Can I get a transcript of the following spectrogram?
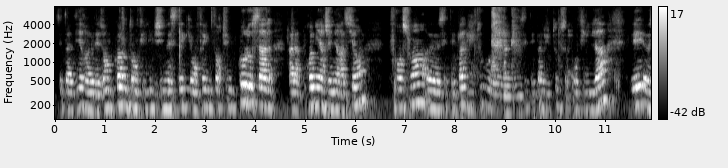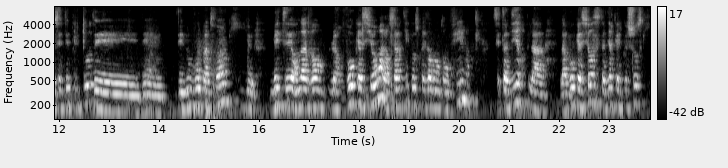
c'est-à-dire euh, des gens comme ton Philippe Ginesté qui ont fait une fortune colossale à la première génération franchement, euh, c'était pas du tout, euh, c'était pas du tout ce profil-là, et euh, c'était plutôt des, nouveaux patrons qui euh, mettaient en avant leur vocation. Alors c'est un petit peu présent dans ton film, c'est-à-dire la, vocation, c'est-à-dire quelque chose qui,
